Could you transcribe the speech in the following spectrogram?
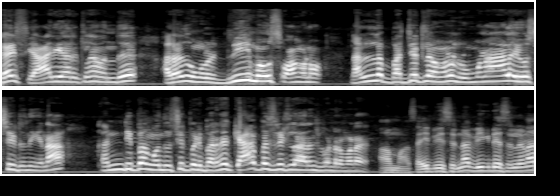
கைஸ் யார் யாருக்கெல்லாம் வந்து அதாவது உங்களோட ட்ரீம் ஹவுஸ் வாங்கணும் நல்ல பட்ஜெட்டில் வாங்கணும்னு ரொம்ப நாளாக யோசிச்சுட்டு இருந்தீங்கன்னா கண்டிப்பாக அங்கே வந்து விசிட் பண்ணி பாருங்க. கேப் ஃபெசிலிட்டிலாம் அரேஞ்ச் பண்ணுறோம்ண்ணே ஆமா சைட் விசிட்னா வீக் டேஸ் இல்லைன்னா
